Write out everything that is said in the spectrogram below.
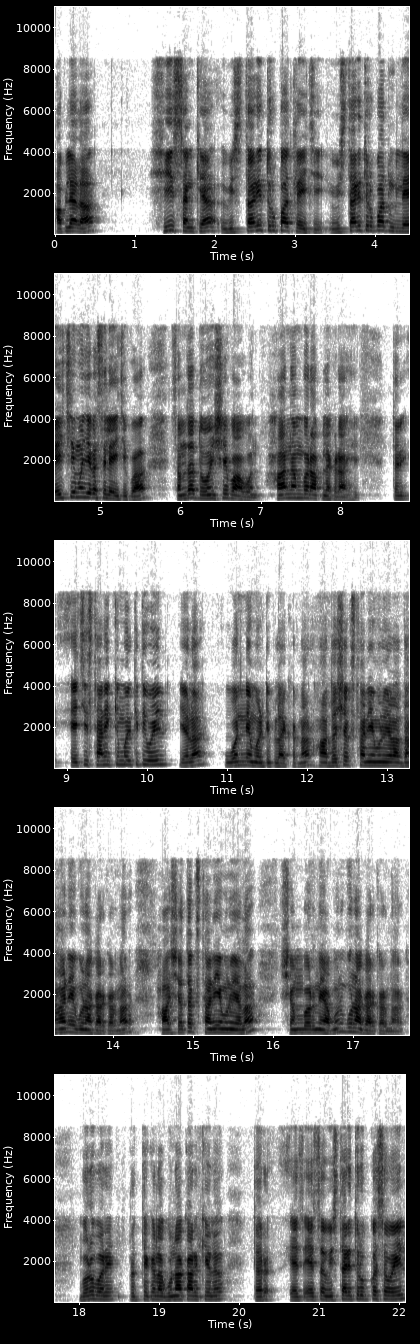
आपल्याला ही संख्या विस्तारित रूपात लिहायची विस्तारित रूपात लिहायची म्हणजे कसं लिहायची पहा? समजा दोनशे बावन्न हा नंबर आपल्याकडे आहे. तर याची स्थानिक किंमत किती होईल? याला वनने मल्टिप्लाय करणार. हा दशक स्थानीय म्हणून याला दहाने गुणाकार करणार. हा शतक स्थानीय म्हणून याला शंभरने आपण गुणाकार करणार. बरोबर आहे? प्रत्येकाला गुणाकार केलं तर याचं याचं विस्तारित रूप कसं होईल?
